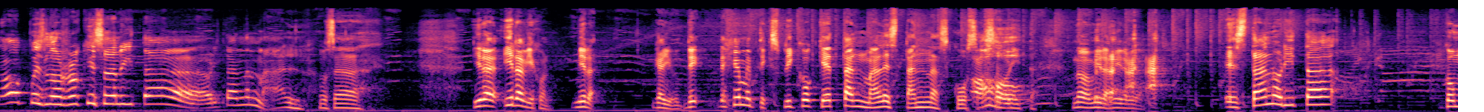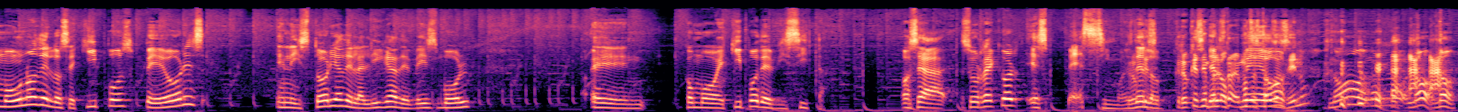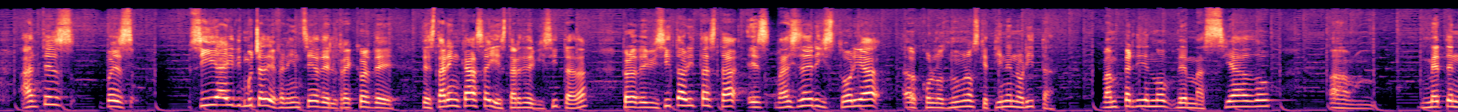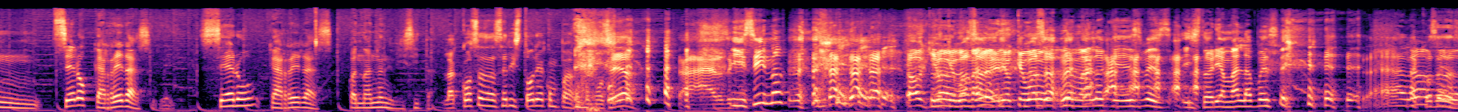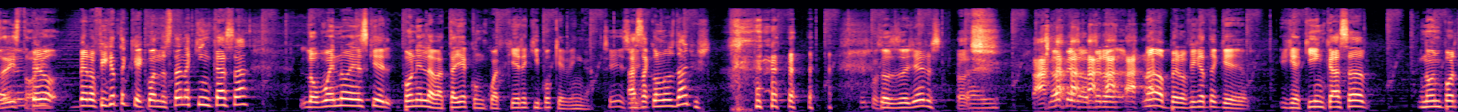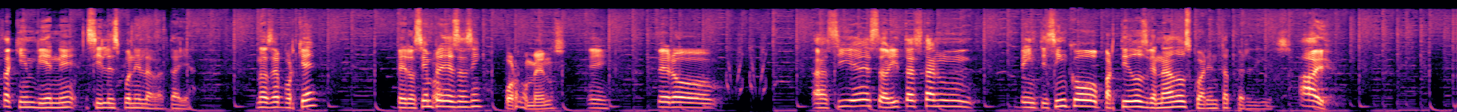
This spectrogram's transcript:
No, pues los Rockies ahorita, ahorita andan mal. O sea, mira, mira viejón, mira, Gallo, de- déjame te explico qué tan mal están las cosas Oh. ahorita. No, mira, mira, mira. Están ahorita como uno de los equipos peores en la historia de la liga de béisbol como equipo de visita. O sea, su récord es pésimo. Creo es de que- lo, creo que siempre está- hemos estado así, ¿no? No, no, no, no, no. Antes, pues, sí hay mucha diferencia del récord de, de estar en casa y estar de visita, ¿verdad? Pero de visita ahorita está, es, va a ser historia ah, con los números que tienen ahorita. Van perdiendo demasiado. meten cero carreras, güey. Cero carreras cuando andan de visita. La cosa es hacer historia, compa, como sea. Ah, no sé Y sí, ¿no? No, quiero que vas a ver, yo qué vas a lo- lo malo que es, pues, historia mala, pues. Ah, la No, cosa pero, es hacer historia. Pero, pero fíjate que cuando están aquí en casa, lo bueno es que ponen la batalla con cualquier equipo que venga. Sí, sí. Hasta con los Dodgers. pues, los Dodgers. No, pero, pero, no, pero fíjate que, que aquí en casa, no importa quién viene, sí les pone la batalla. No sé por qué, pero siempre es así. Por lo menos. Sí. Pero así es, ahorita están 25 partidos ganados, 40 perdidos. Ay.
